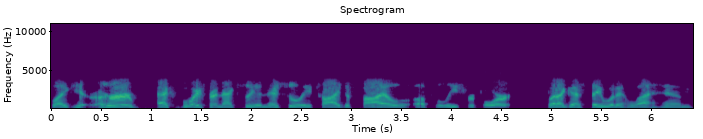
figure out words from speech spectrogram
like her- her ex boyfriend actually initially tried to file a police report, but I guess they wouldn't let him.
